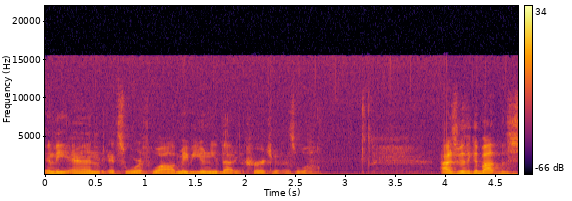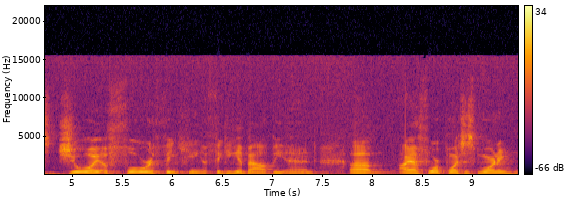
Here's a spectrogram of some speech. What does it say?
in the end it's worthwhile. Maybe you need that encouragement as well as we think about this joy of forward thinking, of thinking about the end, uh, I have four points this morning,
